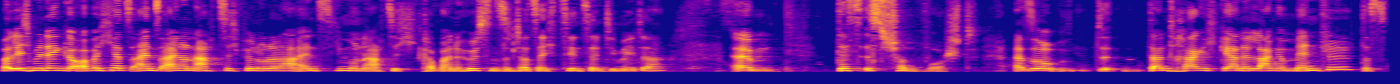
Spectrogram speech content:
Weil ich mir denke, ob ich jetzt 1,81 bin oder 1,87, ich glaube, meine Höchsten sind tatsächlich 10 Zentimeter, ähm, das ist schon wurscht. Also dann trage ich gerne lange Mäntel, das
